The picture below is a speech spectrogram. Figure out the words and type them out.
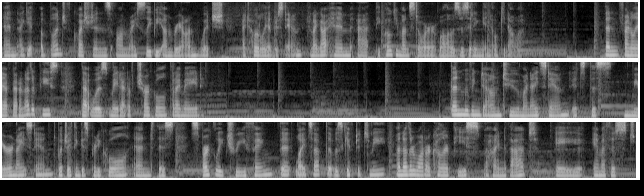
And I get a bunch of questions on my sleepy Umbreon, which I totally understand. And I got him at the Pokemon store while I was visiting in Okinawa. Then finally, I've got another piece that was made out of charcoal that I made Then moving down to my nightstand, it's this mirror nightstand, which I think is pretty cool, and this sparkly tree thing that lights up that was gifted to me. Another watercolor piece behind that, a amethyst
